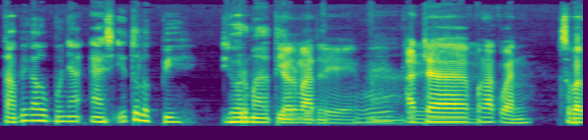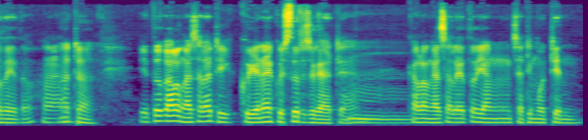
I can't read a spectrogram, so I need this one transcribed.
tapi kalau punya S itu lebih dihormati. dihormati. gitu. Nah, Ada pengakuan seperti itu. Ha. Ada. Itu kalau nggak salah di Guyana Gus Dur juga ada. hmm. Kalau nggak salah itu yang jadi mudin.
